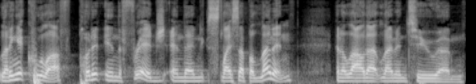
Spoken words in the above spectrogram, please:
letting it cool off, put it in the fridge, and then slice up a lemon and allow that lemon to. Um,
